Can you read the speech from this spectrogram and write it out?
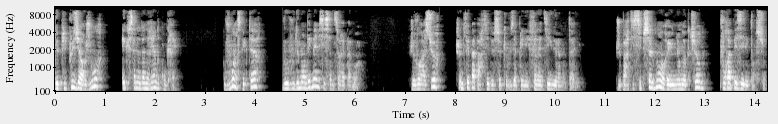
depuis plusieurs jours et que ça ne donne rien de concret. Vous, inspecteur, vous vous demandez même si ça ne serait pas moi. Je vous rassure, je ne fais pas partie de ceux que vous appelez les fanatiques de la montagne. Je participe seulement aux réunions nocturnes pour apaiser les tensions.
